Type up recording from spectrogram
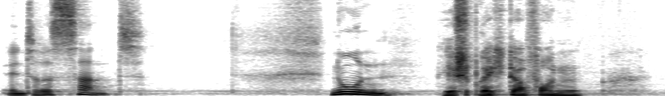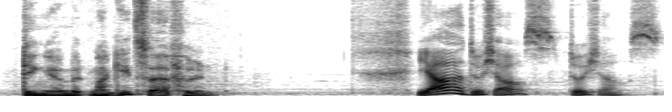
interessant. Nun. Ihr sprecht davon, Dinge mit Magie zu erfüllen. Ja, durchaus, durchaus.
